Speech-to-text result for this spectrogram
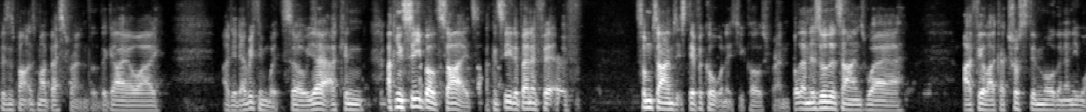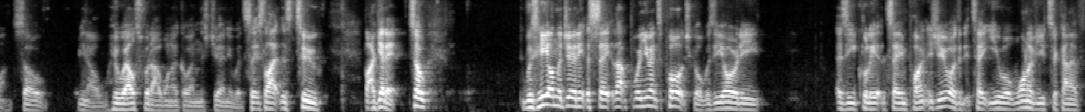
business partner is my best friend, the guy who I I did everything with. So yeah, I can I can see both sides. I can see the benefit of sometimes it's difficult when it's your close friend, but then there's other times where I feel like I trust him more than anyone. So you know, who else would I want to go on this journey with? So it's like there's two, but I get it. So was he on the journey at the same that when you went to Portugal? Was he already as equally at the same point as you, or did it take you or one of you to kind of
